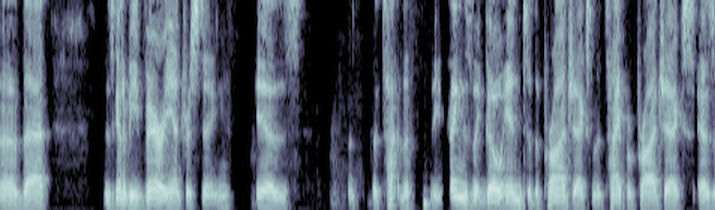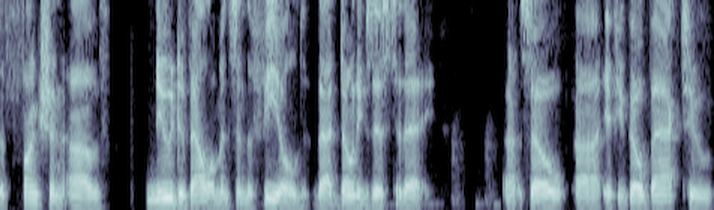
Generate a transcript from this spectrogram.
uh, that is going to be very interesting is the, the, the, things that go into the projects and the type of projects as a function of new developments in the field that don't exist today. Uh, so uh, if you go back to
